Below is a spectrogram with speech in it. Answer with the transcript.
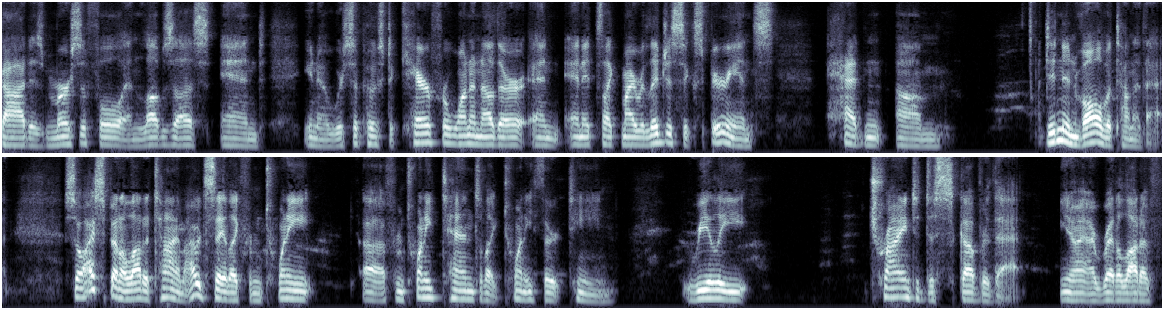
God is merciful and loves us and you know we're supposed to care for one another and and it's like my religious experience hadn't um didn't involve a ton of that. So I spent a lot of time, I would say like from 20 uh from 2010 to like 2013 really trying to discover that. You know, I read a lot of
